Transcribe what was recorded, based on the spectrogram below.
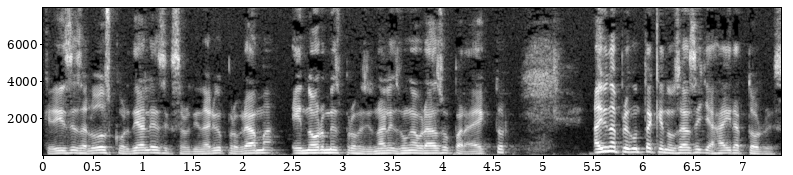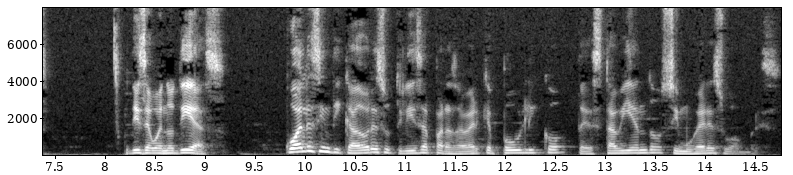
que dice saludos cordiales, extraordinario programa, enormes profesionales, un abrazo para Héctor. Hay una pregunta que nos hace Yajaira Torres. Dice, buenos días. ¿Cuáles indicadores utiliza para saber qué público te está viendo, si mujeres u hombres?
